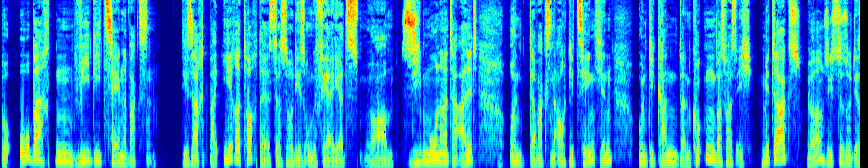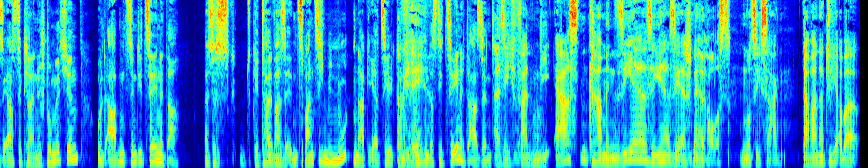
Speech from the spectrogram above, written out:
beobachten, wie die Zähne wachsen. Die sagt, bei ihrer Tochter ist das so, die ist ungefähr jetzt ja, sieben Monate alt und da wachsen auch die Zähnchen und die kann dann gucken, was weiß ich, mittags, ja, siehst du so das erste kleine Stummelchen und abends sind die Zähne da. Also es geht teilweise in 20 Minuten, hat ihr erzählt, kann Okay. gucken, dass die Zähne da sind. Also ich fand, Hm. die ersten kamen sehr, sehr, sehr schnell raus, muss ich sagen. Da war natürlich aber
